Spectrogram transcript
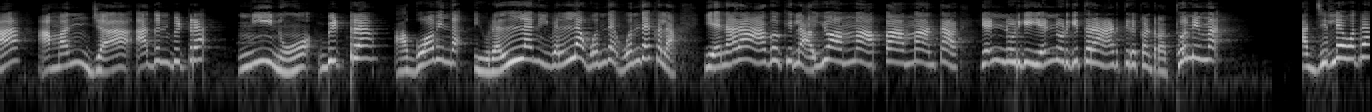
ಆ ಮಂಜ, ಅದನ್ ಬಿಟ್ರೆ ನೀನು ಬಿಟ್ರೆ ಆ ಗೋವಿಂದ ಇವರೆಲ್ಲ ನೀವೆಲ್ಲ ಒಂದೇ ಒಂದೇ ಕಲ. ಏನಾರ ಆಗೋಕಿಲ್ಲ. ಅಯ್ಯೋ, ಅಮ್ಮ, ಅಪ್ಪ, ಅಮ್ಮ ಅಂತ ಹೆಣ್ಣು ಹುಡುಗಿ ಹೆಣ್ಣು ಹುಡುಗಿ ತರ ಆಡ್ತಿರ ಕಂಡ್ರ ಥು ನಿಮ್ಮ. ಆ ಜಿಲ್ಲೆ ಹೋದ್ರೆ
